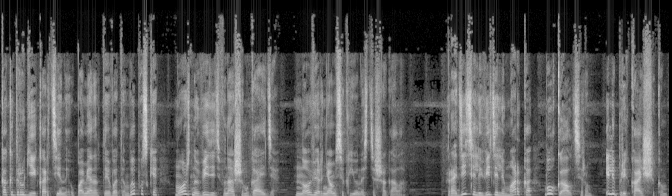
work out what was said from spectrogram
как и другие картины, упомянутые в этом выпуске, можно увидеть в нашем гайде. Но вернемся к юности Шагала. Родители видели Марка бухгалтером или приказчиком,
